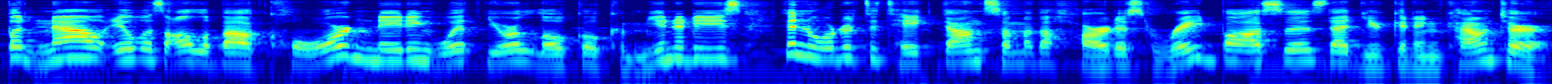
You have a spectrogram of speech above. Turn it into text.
but now it was all about coordinating with your local communities in order to take down some of the hardest raid bosses that you could encounter.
